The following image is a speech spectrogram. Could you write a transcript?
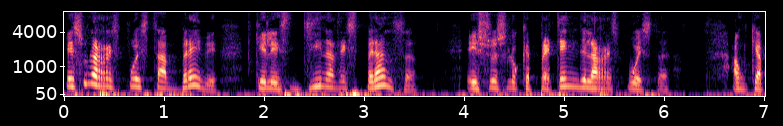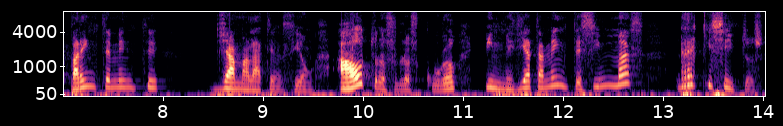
Es una respuesta breve que les llena de esperanza. Eso es lo que pretende la respuesta, aunque aparentemente llama la atención. A otros los curó inmediatamente, sin más requisitos,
